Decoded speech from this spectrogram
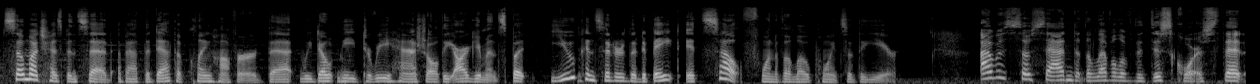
so much has been said about the death of Klinghoffer that we don't need to rehash all the arguments, but you consider the debate itself one of the low points of the year. I was so saddened at the level of the discourse that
